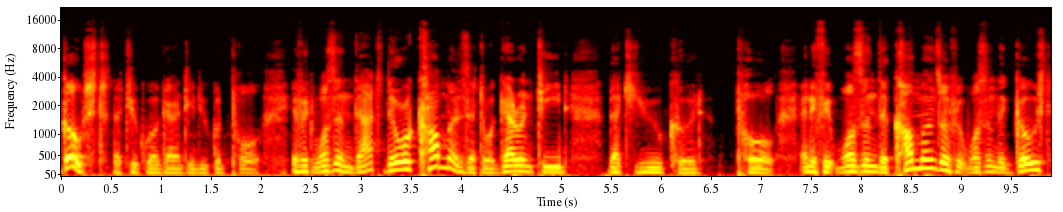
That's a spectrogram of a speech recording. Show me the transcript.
ghost that you were guaranteed you could pull. If it wasn't that, there were commons that were guaranteed that you could pull. And if it wasn't the commons or if it wasn't the ghost,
